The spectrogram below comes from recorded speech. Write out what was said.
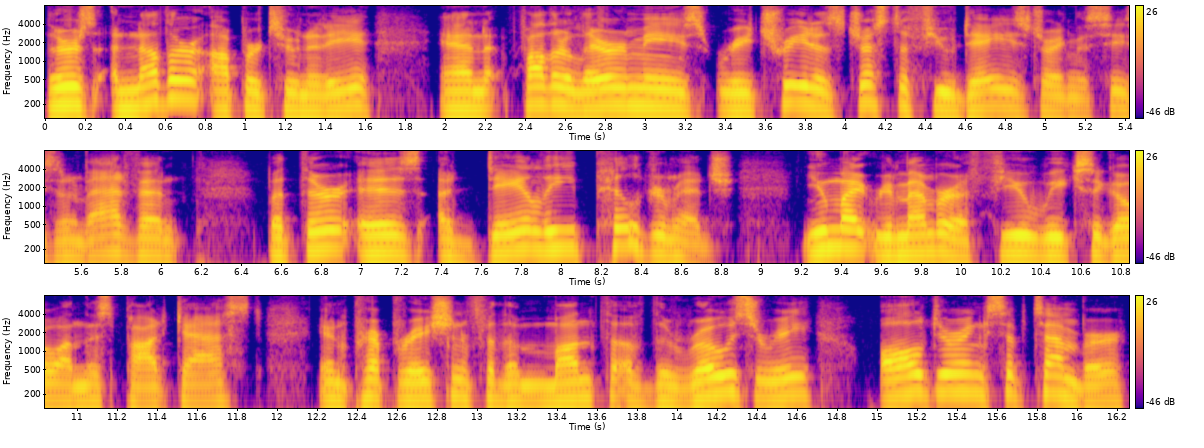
There's another opportunity, and Father Laramie's retreat is just a few days during the season of Advent, but there is a daily pilgrimage. You might remember a few weeks ago on this podcast, in preparation for the month of the Rosary, all during September,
